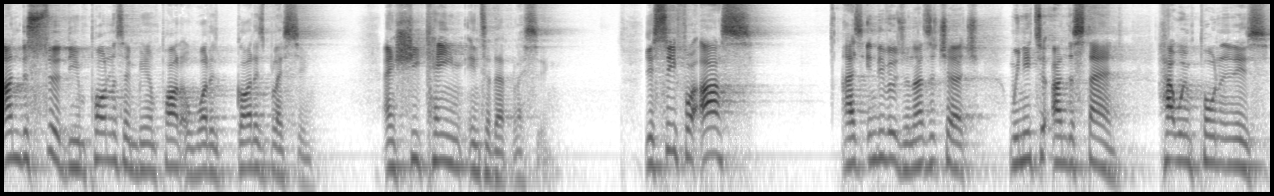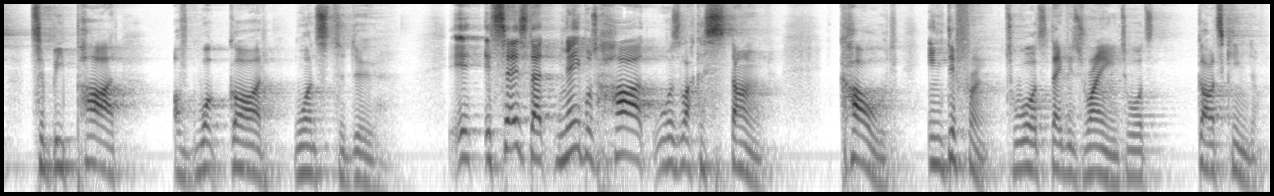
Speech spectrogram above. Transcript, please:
understood the importance of being part of what God is blessing and she came into that blessing. You see, for us as individuals and as a church, we need to understand how important it is to be part of what God wants to do. It, it says that Nabal's heart was like a stone, cold, indifferent towards David's reign, towards God's kingdom.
